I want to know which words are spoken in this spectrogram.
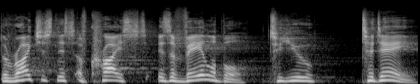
The righteousness of Christ is available to you today.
